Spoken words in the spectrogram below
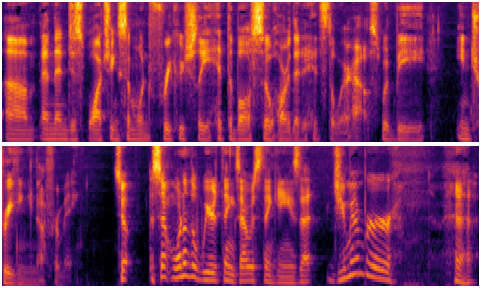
um, and then just watching someone freakishly hit the ball so hard that it hits the warehouse would be intriguing enough for me. So, so one of the weird things I was thinking is that do you remember?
